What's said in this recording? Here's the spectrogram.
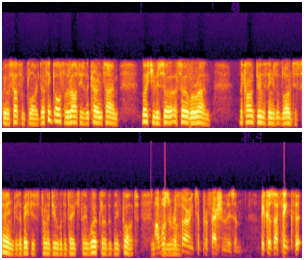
or you're self-employed. I think also the realities of the current time, most of are so, are so overrun. They can't do the things that Laurence is saying because they're basically just trying to deal with the day-to-day workload that they've got. I wasn't referring to professionalism because I think that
